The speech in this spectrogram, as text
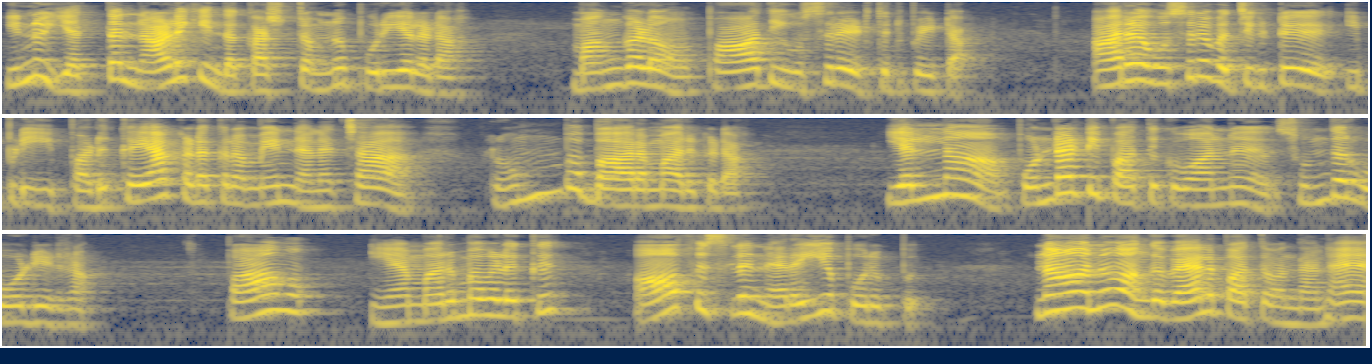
இன்னும் எத்தனை நாளைக்கு இந்த கஷ்டம்னு புரியலடா. மங்களம் பாதி உசுரை எடுத்துட்டு போயிட்டா. அரை உசுரை வச்சுக்கிட்டு இப்படி படுக்கையாக கிடக்கிறோமேன்னு நினச்சா ரொம்ப பாரமாக இருக்குடா. எல்லாம் பொண்டாட்டி பார்த்துக்குவான்னு சுந்தர் ஓடிடுறான். பாவம் என் மருமகளுக்கு ஆஃபீஸில் நிறைய பொறுப்பு. நானும் அங்கே வேலை பார்த்தவன் தானே.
